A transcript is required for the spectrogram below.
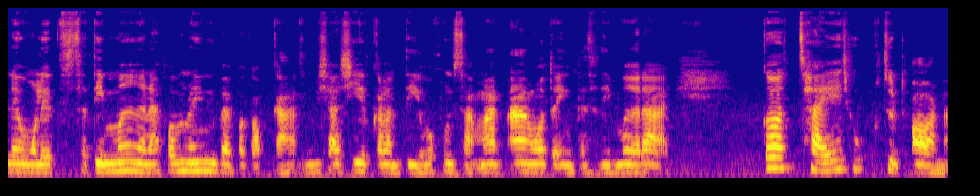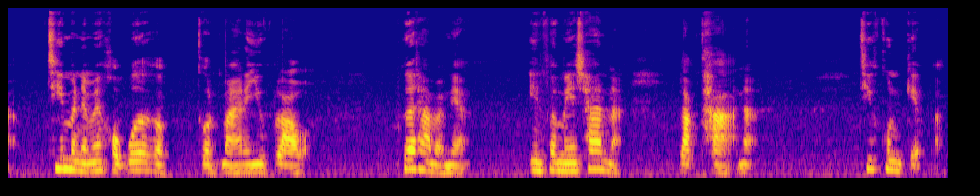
ในวงเล็บสตรีมเมอร์นะเพราะมันไม่มีใบประกอบการวิชาชีพการันตีว่าคุณสามารถอ้างว่าตัวเองเป็นสตรีมเมอร์ได้ ก็ใช้ทุกจุดอ่อนอะที่มันยังไม่ cover กับกฎหมายในยุคเรา เพื่อทำแบบเนี้ย อินโฟเมชันอะหลักฐานอะที่คุณเก็บอะ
